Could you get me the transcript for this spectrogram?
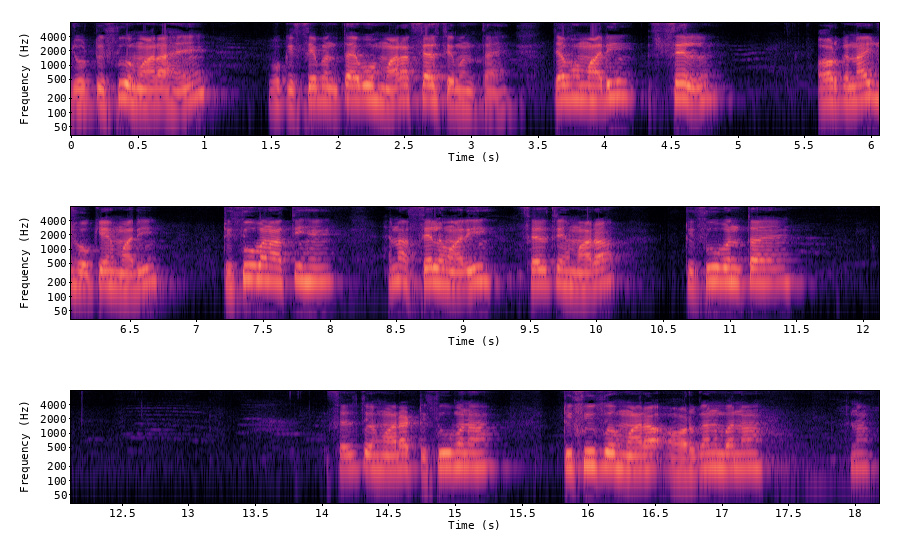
जो टिश्यू हमारा है, वो किससे बनता है? वो हमारा सेल से बनता है। जब हमारी सेल ऑर्गेनाइज होकर हमारी टिश्यू बनाती हैं, है ना? सेल हमारी सेल से हमारा टिश्यू बनता है। सेल से हमारा टिश्यू बना टिश्यू से हमारा ऑर्गन बना, है ना?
